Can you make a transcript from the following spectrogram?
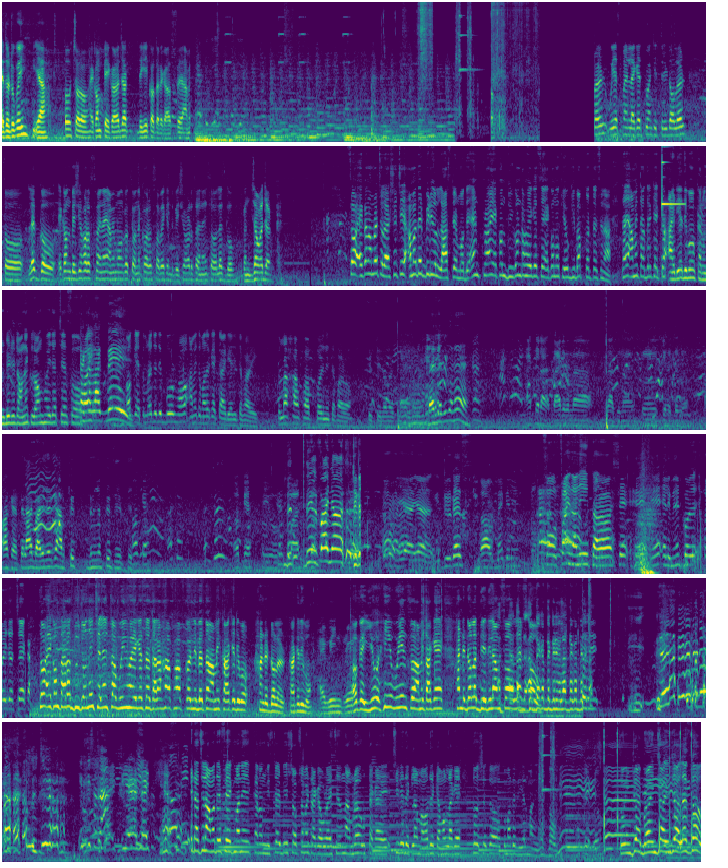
এতটুকুই ইয়া তো চলো, এখন পে করা যাক, দেখি কত টাকা আসছে আমি we spend like twenty three dollar so let's go এখন বেশি খরচ হয় নাই। আমি মনে করছি অনেক খরচ হবে কিন্তু বেশি খরচ হয় নাই। সো লেটস গো এখন যাওয়া যাক। সো এখন আমরা চলে আসছি আমাদের ভিডিও লাস্টের মধ্যে। এন্ড প্রায় এখন দুই ঘণ্টা হয়ে গেছে এখনও কেউ গিভ আপ করতেছে না। তাই আমি তাদেরকে একটা আইডিয়া দিব কারণ ভিডিওটা অনেক লং হয়ে যাচ্ছে। সো লাগবে। ওকে তোমরা যদি বোর হও আমি তোমাদেরকে একটা আইডিয়া দিতে পারি। তোমরা হাফ হাফ করে নিতে পারো। ফিফটি ডলার বাইরে যাবি কেন? বাইরে বেলা রাজি না। তুমি কি হচ্ছে? ওকে তাহলে আমি বাইরে যাবি আর ফিফটি দুজন ফিফটি ফিফটি ওকে ফাইনাল ঠিক আছে yeah, yeah. Do you guys uh, make any? So finally তারা সে হে হে এলিমিনেট করে হয়ে যাচ্ছে। তো এখন তারা দুজনেই চ্যালেঞ্জটা উইন হয়ে গেছে। তারা হাফ হাফ করে নেবে। তো আমি কাকে দিব? হান্ড্রেড ডলার কাকে দিব? I win bro okay you he win so আমি তাকে হান্ড্রেড ডলার দিয়ে দিলাম। সো লেটস গো এটা ছিল আমাদের ফেক মানে কারণ মিস্টার বিস সবসময় টাকা উড়াইছে, না, আমরা টাকায় ছিঁড়ে দেখলাম, আমাদের কেমন লাগে। তো সে তো তোমাদের রিয়েল মানি লেটস গো তো enjoy bro enjoy enjoy let's go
